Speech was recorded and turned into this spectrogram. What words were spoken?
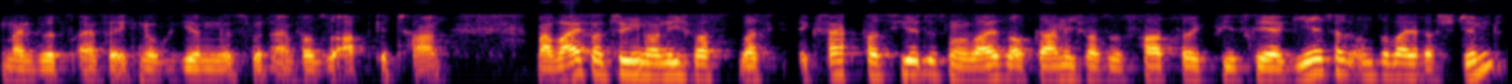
man wird es einfach ignorieren, es wird einfach so abgetan. Man weiß natürlich noch nicht, was, was exakt passiert ist, man weiß auch gar nicht, was das Fahrzeug, wie es reagiert hat und so weiter, das stimmt.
